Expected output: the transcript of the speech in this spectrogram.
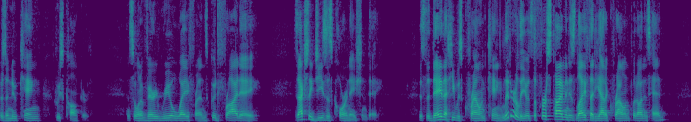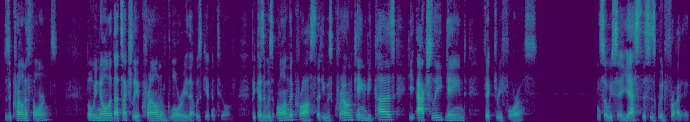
there's a new king who's conquered. And so, in a very real way, friends, Good Friday is actually Jesus' coronation day. It's the day that he was crowned king. Literally, it's the first time in his life that he had a crown put on his head. It was a crown of thorns. But we know that that's actually a crown of glory that was given to him because it was on the cross that he was crowned king because he actually gained victory for us. And so we say, yes, this is Good Friday.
